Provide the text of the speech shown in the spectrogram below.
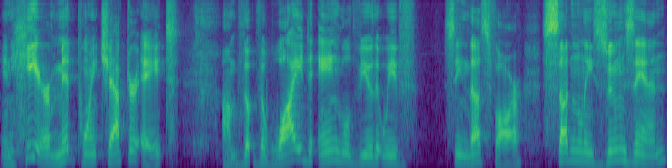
And here, midpoint chapter 8, um, the, the wide angled view that we've seen thus far suddenly zooms in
